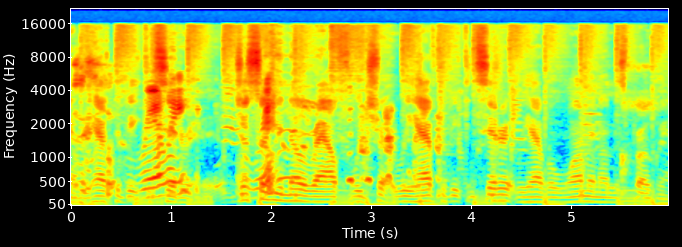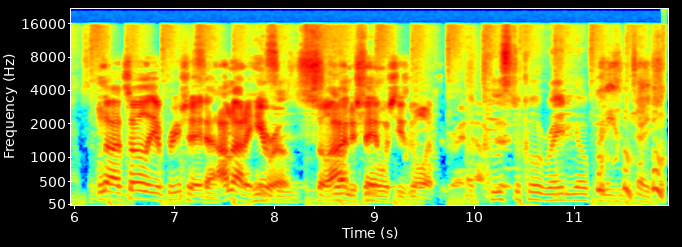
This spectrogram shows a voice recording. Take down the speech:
and we have to be Really? considerate. Just so you know, Ralph, we try, we have to be considerate. We have a woman on this program, so No, I totally appreciate that. I'm not a hero, so I understand what she's going through right now. acoustical radio presentation.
